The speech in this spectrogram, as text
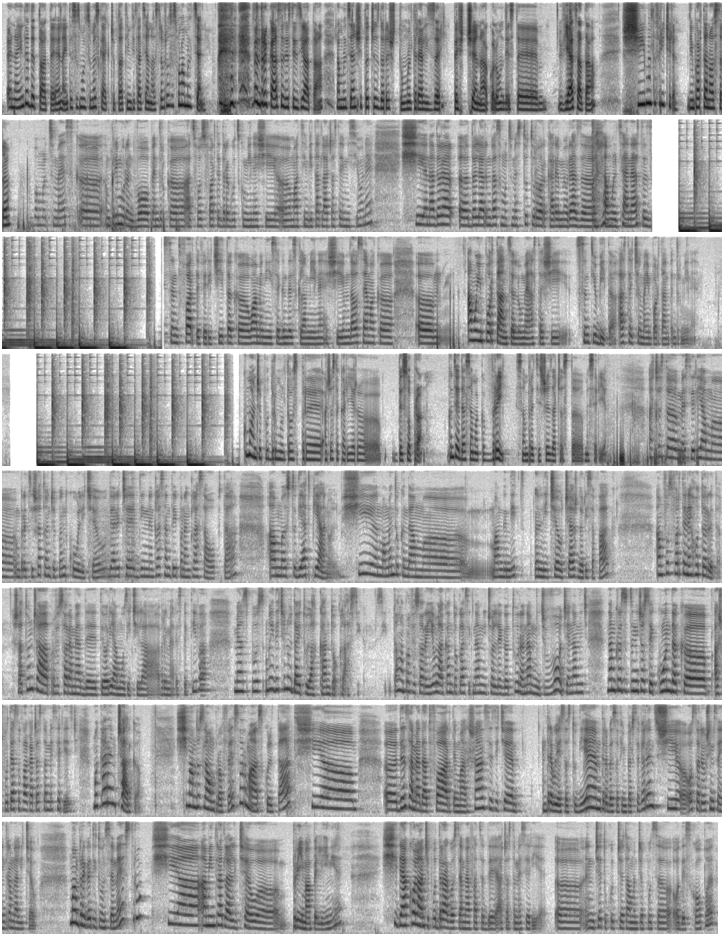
Înainte de toate, înainte să-ți mulțumesc că ai acceptat invitația noastră, vreau să spun la mulți ani. Pentru că astăzi este ziua ta. La mulți ani și tot ce-ți dorești tu, multe realizări pe scenă, acolo unde este viața ta și multă fericire din partea noastră. Vă mulțumesc, uh, în primul rând, vouă, pentru că ați fost foarte drăguți cu mine și uh, m-ați invitat la această emisiune. Și, în al doilea, uh, doilea rând, vreau să mulțumesc tuturor care mi urează la mulți ani astăzi. Sunt foarte fericită că oamenii se gândesc la mine și îmi dau seama că uh, am o importanță în lumea asta și sunt iubită. Asta e cel mai important pentru mine. A început drumul tău spre această carieră de sopran? Când ți-ai dat seama că vrei să îmbrățișezi această meserie? Această meserie am uh, îmbrățișat-o începând cu liceu, deoarece din clasa 1 până în clasa 8 am studiat pianul și în momentul când am, uh, m-am gândit în liceu ce aș dori să fac, am fost foarte nehotărâtă. Și atunci profesoara mea de teoria muzicii la vremea respectivă mi-a spus, măi, de ce nu dai tu la canto clasic? Zic, doamna profesoară, eu la canto clasic n-am nicio legătură, n-am nici voce, n-am, nici, n-am crezut în nicio secundă că aș putea să fac această meserie. Zice, măcar încearcă. Și m-am dus la un profesor, m-a ascultat și uh, uh, dânsa mi-a dat foarte mari șanse, zice, trebuie să studiem, trebuie să fim perseverenți și uh, o să reușim să intrăm la liceu. M-am pregătit un semestru și uh, am intrat la liceu uh, prima pe linie și de acolo a început dragostea mea față de această meserie. Uh, încetul cu încetul am început să o descoper,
